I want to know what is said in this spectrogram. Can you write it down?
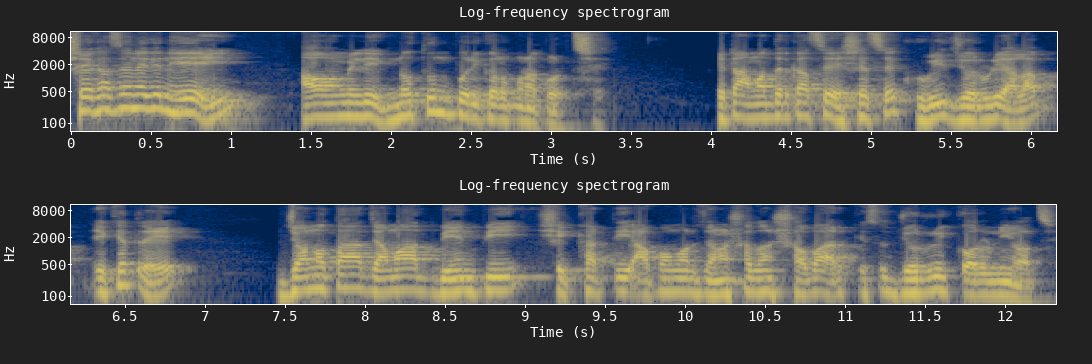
শেখ হাসিনাকে নিয়েই আওয়ামী লীগ নতুন পরিকল্পনা করছে। এটা আমাদের কাছে এসেছে, খুবই জরুরি আলাপ। এক্ষেত্রে জনতা, জামাত, বিএনপি, শিক্ষার্থী, আপামর জনসাধারণ সবার কিছু জরুরি করণীয় আছে।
